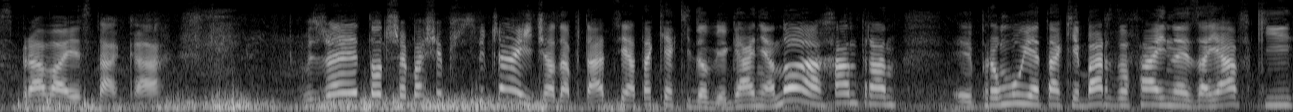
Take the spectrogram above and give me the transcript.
sprawa jest taka, że to trzeba się przyzwyczaić, adaptacja, tak jak i do biegania. No a Hantran y, promuje takie bardzo fajne zajawki.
